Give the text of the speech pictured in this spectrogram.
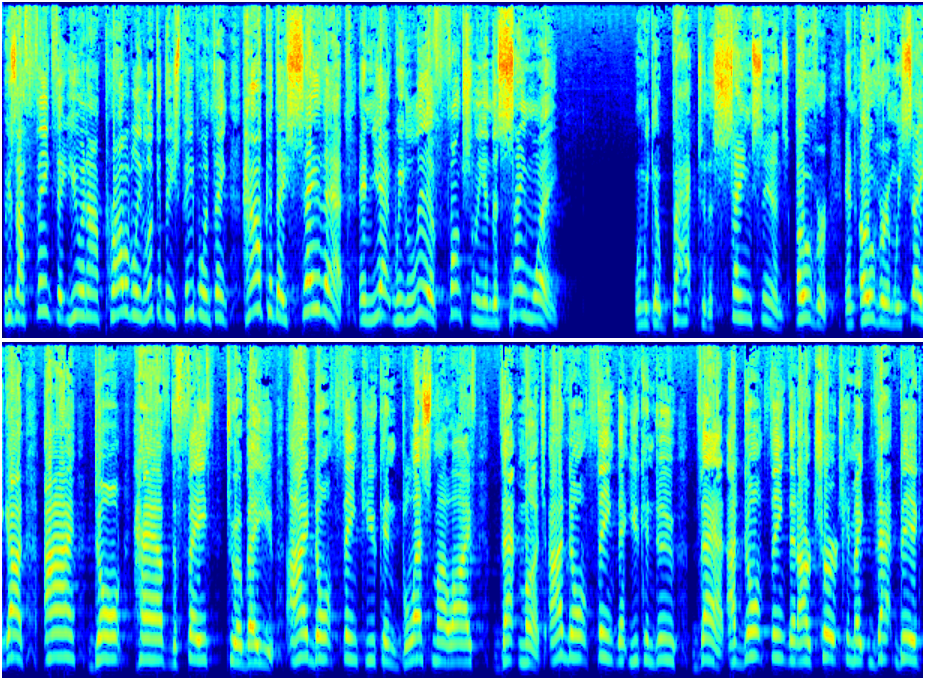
Because I think that you and I probably look at these people and think, how could they say that? And yet we live functionally in the same way when we go back to the same sins over and over and we say, God, I don't have the faith to obey you. I don't think you can bless my life that much. I don't think that you can do that. I don't think that our church can make that big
